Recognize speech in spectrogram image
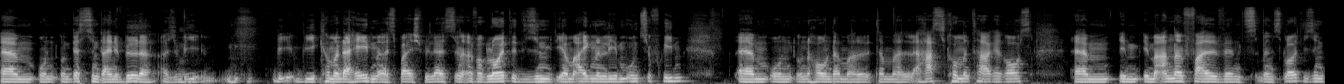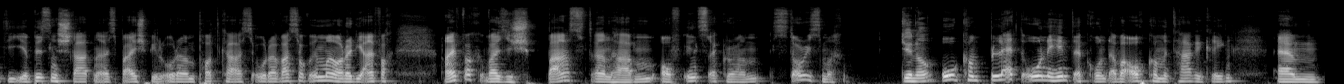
ähm, und, und das sind deine Bilder. Also wie, mhm. wie, wie kann man da haten als Beispiel? Es sind einfach Leute, die sind mit ihrem eigenen Leben unzufrieden ähm, und, und hauen da mal, da mal Hasskommentare raus. Ähm, im, Im anderen Fall, wenn es Leute sind, die ihr Business starten als Beispiel oder einen Podcast oder was auch immer oder die einfach, einfach, weil sie Spaß dran haben, auf Instagram Stories machen. Genau. Oh, komplett ohne Hintergrund, aber auch Kommentare kriegen. Ähm,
